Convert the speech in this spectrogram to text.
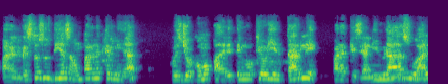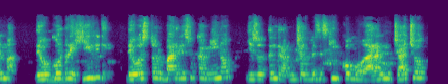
para el resto de sus días, aún para la eternidad, pues yo como padre tengo que orientarle para que sea librada su alma, debo corregirle, debo estorbarle su camino y eso tendrá muchas veces que incomodar al muchacho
